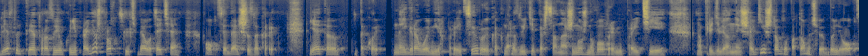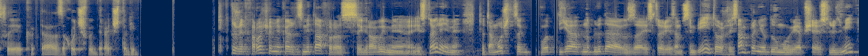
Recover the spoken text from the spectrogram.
Если ты эту развилку не пройдешь, просто для тебя вот эти опции дальше закрыты. Я это такой на игровой мир проецирую, как на развитие персонажа. Нужно вовремя пройти определенные шаги, чтобы потом у тебя были опции, когда захочешь выбирать что-либо. Слушай, это хорошая, мне кажется, метафора с игровыми историями, потому что вот я наблюдаю за историей там, с NBA, тоже и сам про нее думаю, и общаюсь с людьми,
